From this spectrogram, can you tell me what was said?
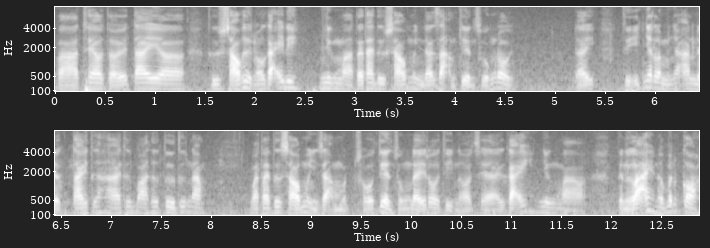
Và theo tới tay uh, thứ sáu thì nó gãy đi. Nhưng mà tới tay thứ sáu mình đã giảm tiền xuống rồi. Đấy thì ít nhất là mình đã ăn được tay thứ hai thứ ba thứ tư thứ năm. Và tay thứ sáu mình giảm một số tiền xuống đấy rồi thì nó sẽ gãy. Nhưng mà tiền lãi nó vẫn còn.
